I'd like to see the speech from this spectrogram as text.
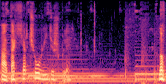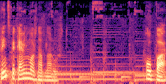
А, так хер что увидишь, блядь. Но, в принципе, камень можно обнаружить. Опа.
